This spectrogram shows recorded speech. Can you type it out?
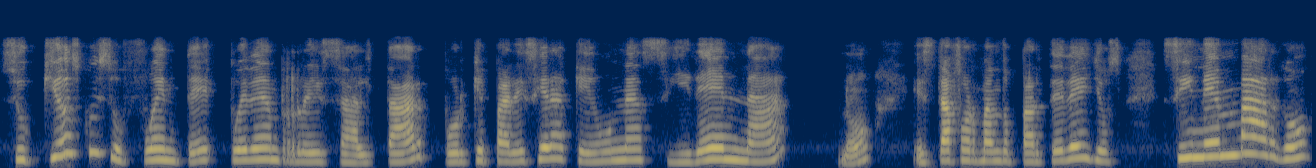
Su kiosco y su fuente pueden resaltar porque pareciera que una sirena, ¿no? Está formando parte de ellos. Sin embargo,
